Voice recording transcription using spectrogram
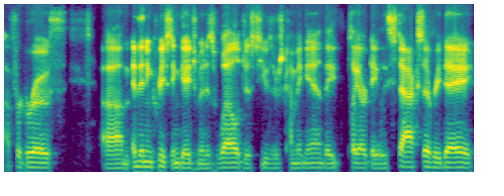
uh, for growth. Um, and then increased engagement as well. Just users coming in, they play our daily stacks every day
